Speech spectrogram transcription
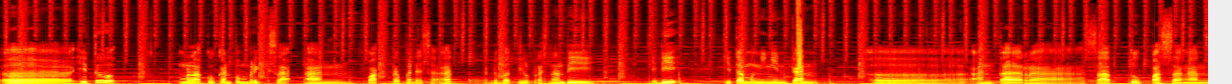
Uh, itu melakukan pemeriksaan fakta pada saat debat pilpres nanti. Jadi kita menginginkan uh, antara satu pasangan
